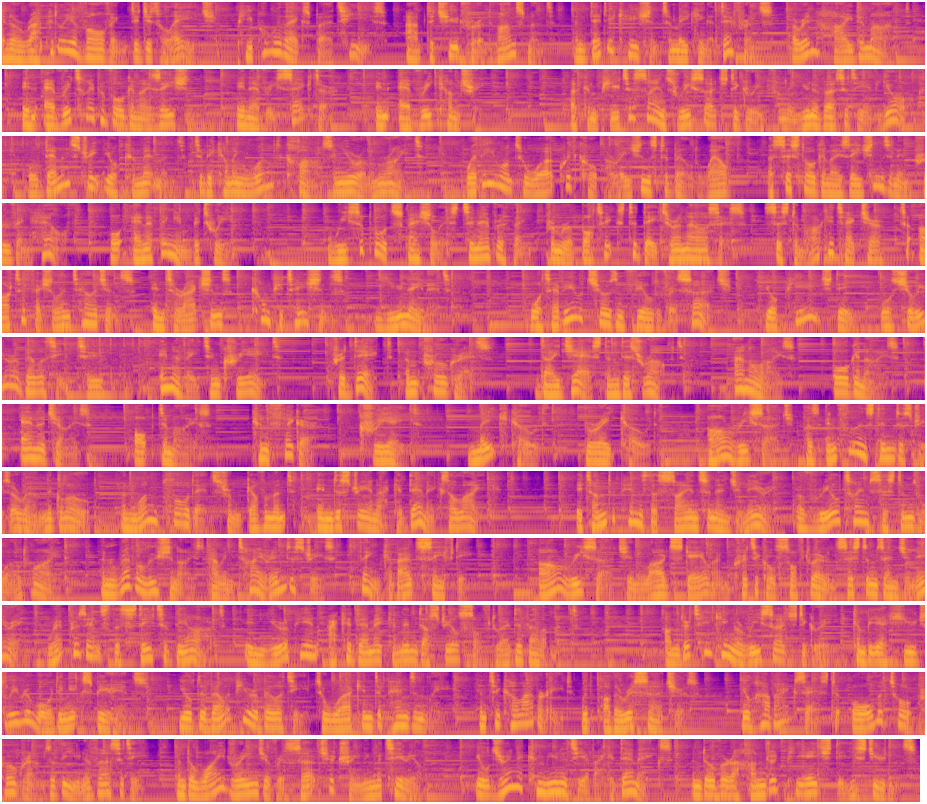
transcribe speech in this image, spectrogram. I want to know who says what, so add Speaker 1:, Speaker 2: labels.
Speaker 1: In a rapidly evolving digital age, people with expertise, aptitude for advancement, and dedication to making a difference are in high demand. In every type of organisation, in every sector, in every country. A computer science research degree from the University of York will demonstrate your commitment to becoming world-class in your own right. Whether you want to work with corporations to build wealth, assist organisations in improving health, or anything in between. We support specialists in everything from robotics to data analysis, system architecture to artificial intelligence, interactions, computations, you name it. Whatever your chosen field of research, your PhD will show your ability to innovate and create, predict and progress, digest and disrupt, analyze, organize, energize, optimize, configure, create, make code, break code. Our research has influenced industries around the globe and won plaudits from government, industry and academics alike. It underpins the science and engineering of real-time systems worldwide and revolutionized how entire industries think about safety. Our research in large-scale and critical software and systems engineering represents the state of the art in European academic and industrial software development. Undertaking a research degree can be a hugely rewarding experience. You'll develop your ability to work independently and to collaborate with other researchers. You'll have access to all the taught programs of the university and a wide range of researcher training material. You'll join a community of academics and over 100 PhD students.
